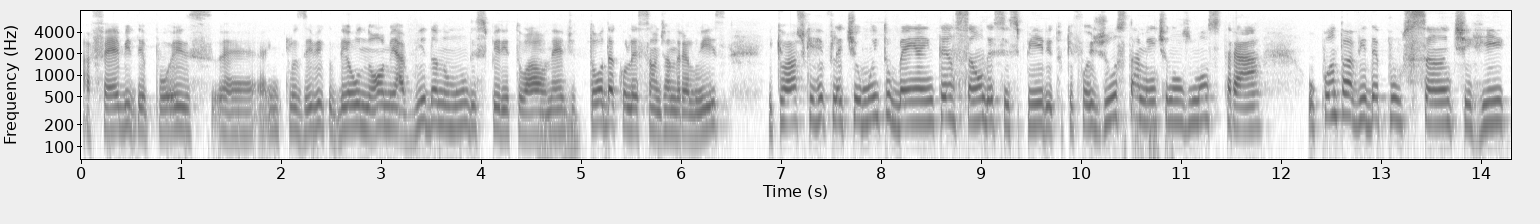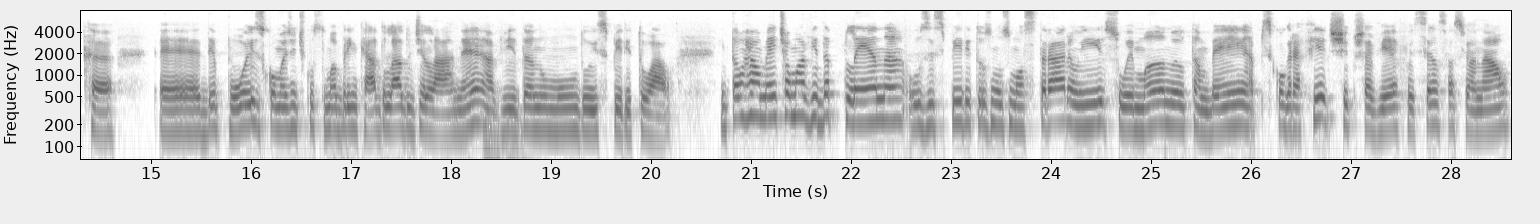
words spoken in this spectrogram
a FEB depois, é, inclusive deu o nome à vida no mundo espiritual, né, de toda a coleção de André Luiz, e que eu acho que refletiu muito bem a intenção desse espírito, que foi justamente nos mostrar o quanto a vida é pulsante, rica, é, depois, como a gente costuma brincar, do lado de lá, né, a vida no mundo espiritual. Então, realmente é uma vida plena, os espíritos nos mostraram isso, o Emmanuel também, a psicografia de Chico Xavier foi sensacional.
